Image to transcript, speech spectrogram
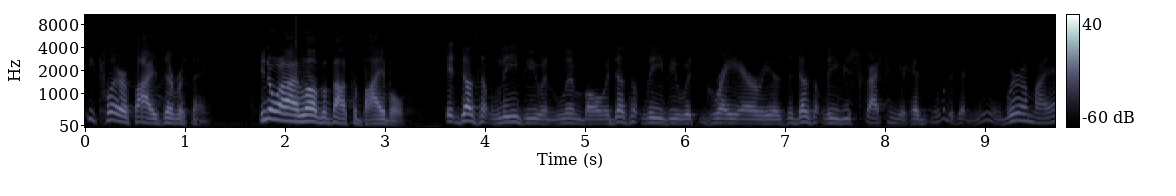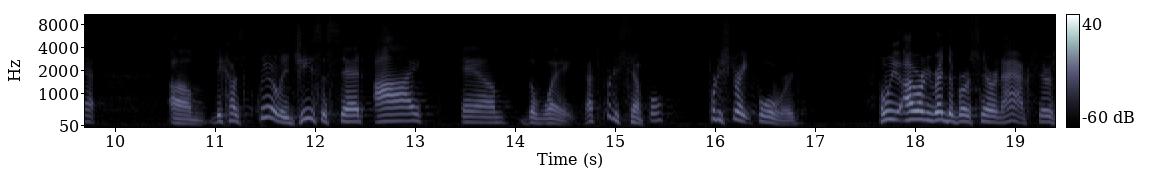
he clarifies everything. You know what I love about the Bible? It doesn't leave you in limbo. It doesn't leave you with gray areas. It doesn't leave you scratching your head. What does that mean? Where am I at? Um, because clearly Jesus said, I am the way. That's pretty simple, pretty straightforward. And we, I already read the verse there in Acts. There's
